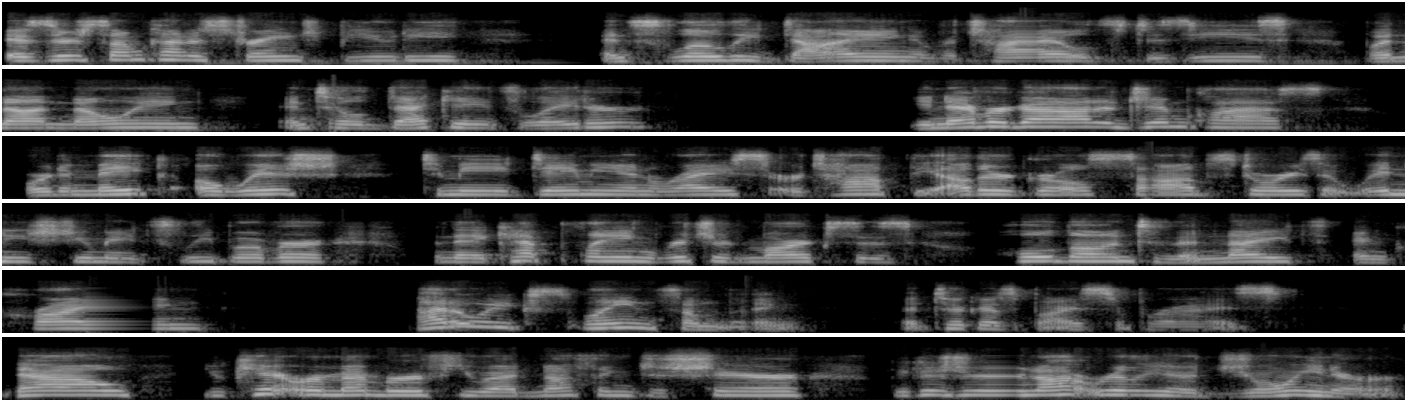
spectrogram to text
Is there some kind of strange beauty and slowly dying of a child's disease, but not knowing until decades later? You never got out of gym class or to make a wish to meet Damien Rice or top the other girls' sob stories at Whitney Shoemade sleepover when they kept playing Richard Marx's hold on to the nights and crying. How do we explain something that took us by surprise? Now you can't remember if you had nothing to share because you're not really a joiner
